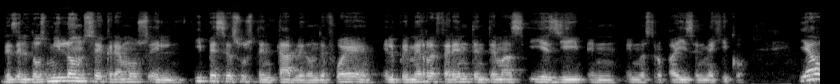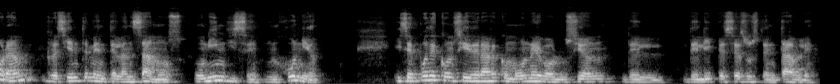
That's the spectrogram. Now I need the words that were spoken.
desde el 2011 creamos el IPC sustentable, donde fue el primer referente en temas ESG en, en nuestro país, en México. Y ahora, recientemente lanzamos un índice en junio y se puede considerar como una evolución del, IPC sustentable.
